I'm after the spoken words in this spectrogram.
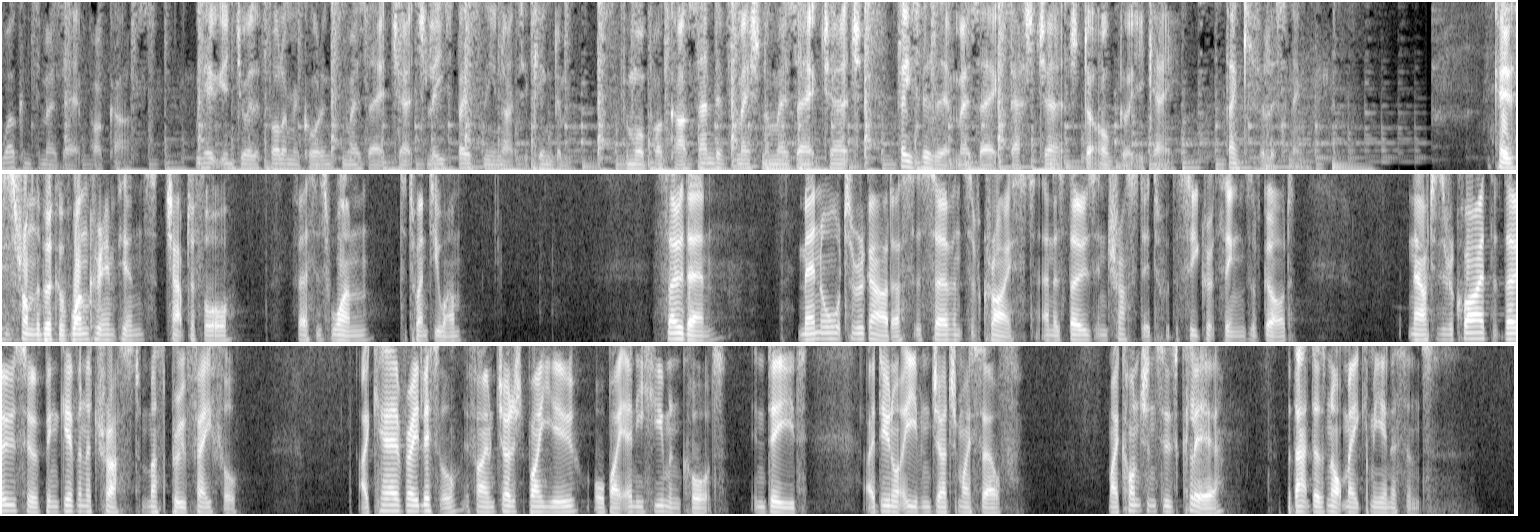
Welcome to Mosaic Podcasts. We hope you enjoy the following recording from Mosaic Church Leeds, based in the United Kingdom. For more podcasts and information on Mosaic Church, please visit mosaic-church.org.uk. Thank you for listening. Okay, this is from the book of 1 Corinthians, chapter 4, verses 1 to 21. So then, men ought to regard us as servants of Christ and as those entrusted with the secret things of God. Now it is required that those who have been given a trust must prove faithful. I care very little if I am judged by you or by any human court. Indeed, I do not even judge myself. My conscience is clear, but that does not make me innocent.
